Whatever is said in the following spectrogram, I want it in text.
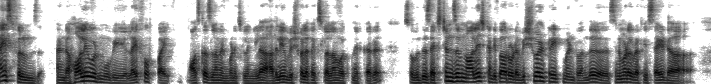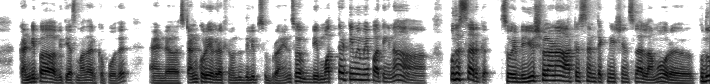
nice films and Hollywood movie life of pi ஆஸ்கர்ஸ்லாம் வின் பண்ணிச்சு இல்லைங்களா? அதுலேயும் விஷுவல் எஃபெக்ட்ஸ்லாம் ஒர்க் பண்ணியிருக்காரு. So with this extensive knowledge கண்டிப்பாக அவரோட விஷுவல் ட்ரீட்மெண்ட் வந்து சினிமாடோகிராஃபி சைடு கண்டிப்பாக வித்தியாசமாக தான் இருக்க போகுது. அண்ட் ஸ்டன் கொரியோகிராஃபி வந்து திலீப் சுப்ராயன். ஸோ இப்படி மொத்த டீமுமே பார்த்தீங்கன்னா புதுசாக இருக்குது ஸோ இப்படி யூஸ்வலான ஆர்டிஸ்ட் அண்ட் டெக்னீஷியன்ஸ்லாம் இல்லாமல் ஒரு புது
